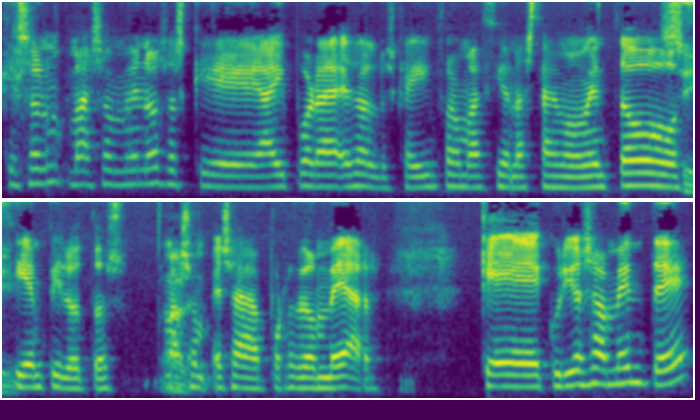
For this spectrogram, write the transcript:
que son más o menos los que hay por ahí, los que hay información hasta el momento, Sí. 100 pilotos, más Vale. o, o sea, por redondear. Que curiosamente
